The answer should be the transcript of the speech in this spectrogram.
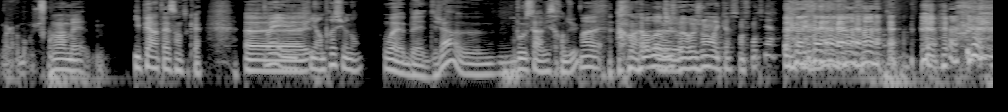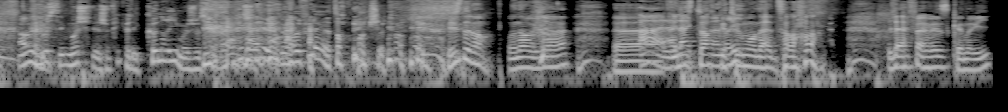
voilà, bon, je Non, mais hyper intéressant en tout cas. Ouais, Euh, et puis impressionnant. Ouais, ben déjà euh, beau service rendu. Ouais. Euh, bah, je devrais rejoindre la Cars sans frontières. Ah mais moi, je, fais, je fais que des conneries. Moi je suis le reflet. Attends. je- Justement, on en vient euh, Ah, à la l'histoire que tout le monde attend, la fameuse connerie.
